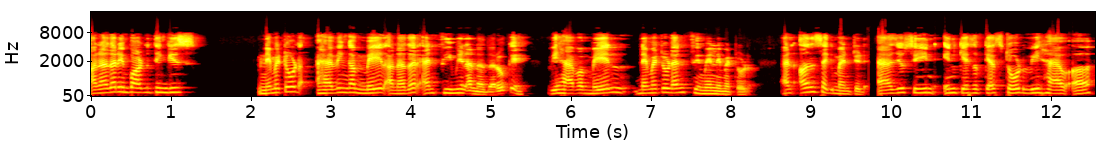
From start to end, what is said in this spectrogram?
Another important thing is nematode having a male another and female another okay we have a male nematode and female nematode and unsegmented. As you see in case of cestode we have a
